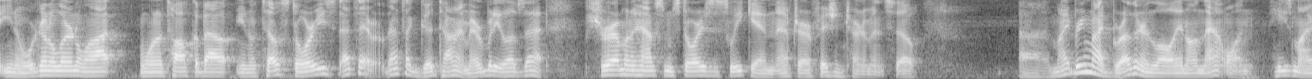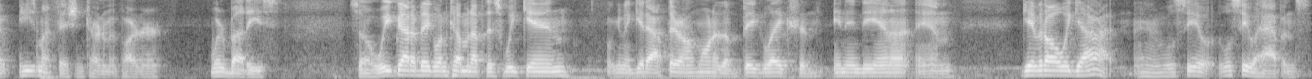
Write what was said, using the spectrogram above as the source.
you know, we're gonna learn a lot. I want to talk about, you know, tell stories. That's a that's a good time. Everybody loves that. I'm sure, I'm gonna have some stories this weekend after our fishing tournament. So, uh, might bring my brother-in-law in on that one. He's my he's my fishing tournament partner. We're buddies. So we've got a big one coming up this weekend. We're gonna get out there on one of the big lakes in, in Indiana and give it all we got, and we'll see. We'll see what happens.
